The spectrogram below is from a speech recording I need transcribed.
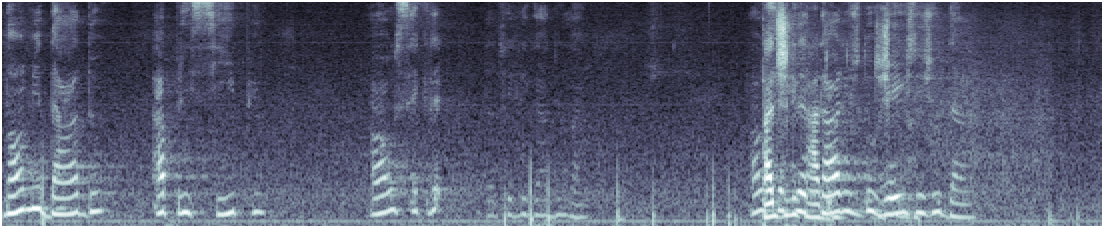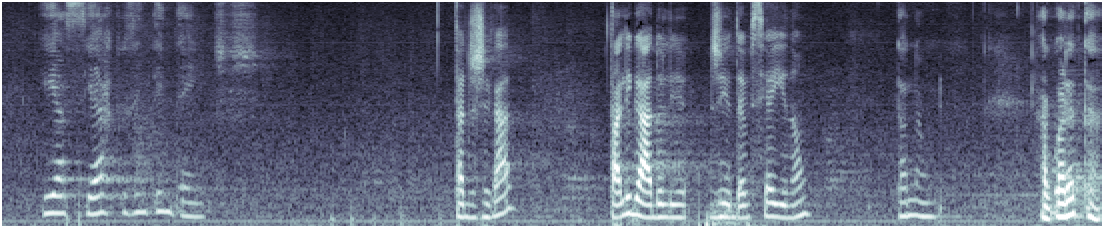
nome dado a princípio aos secre... Tá desligado lá. Aos tá secretários do rei de Judá e a certos intendentes. Tá desligado? Tá ligado ali, de, deve ser aí, não? Tá não. Agora tá.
